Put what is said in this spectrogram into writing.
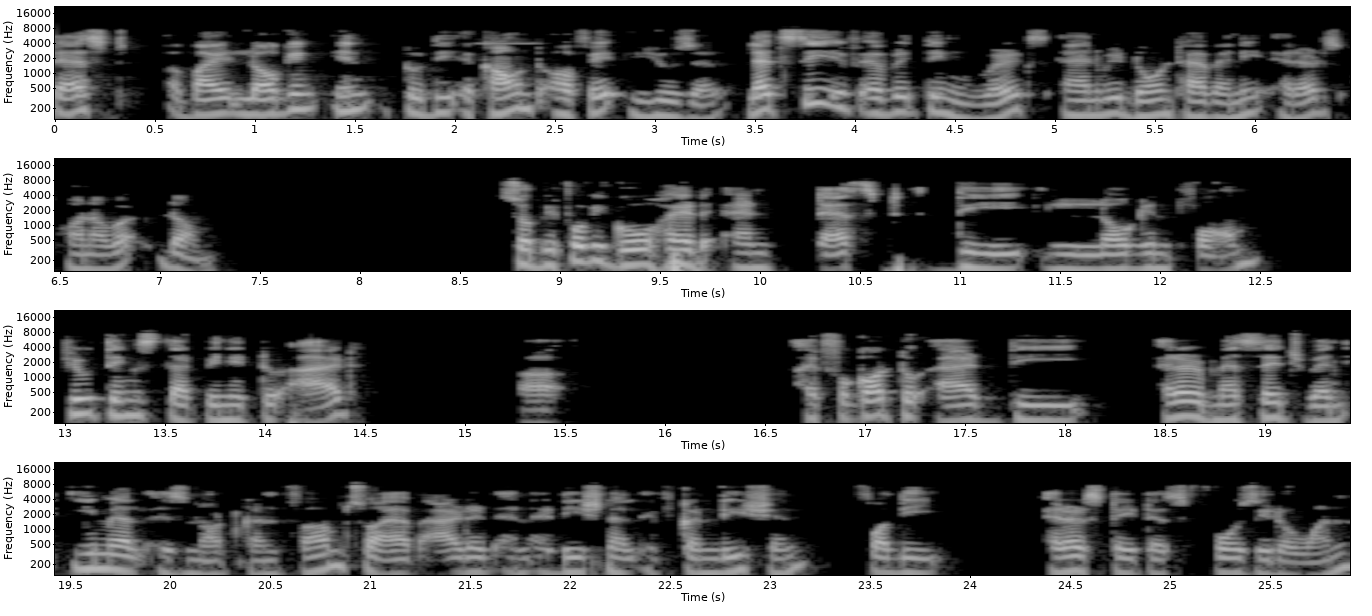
test by logging in to the account of a user. Let's see if everything works and we don't have any errors on our DOM. So before we go ahead and test the login form, few things that we need to add. Uh, I forgot to add the error message when email is not confirmed. So I have added an additional if condition for the error status 401.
